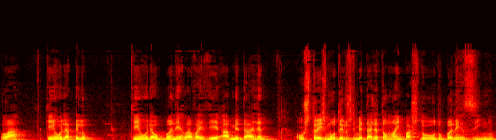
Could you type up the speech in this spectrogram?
lá. Quem olhar pelo, quem olhar o banner lá vai ver a medalha. Os três modelos de medalha estão lá embaixo do, do bannerzinho.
